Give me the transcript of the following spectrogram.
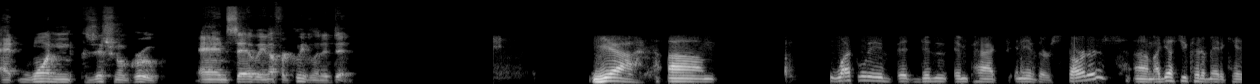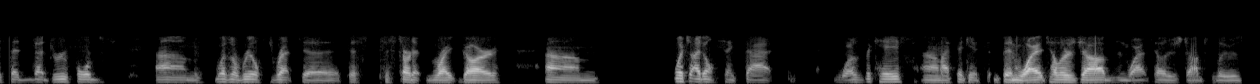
at one positional group. And sadly enough for Cleveland, it did. Yeah. Um, luckily, it didn't impact any of their starters. Um, I guess you could have made a case that, that Drew Forbes um, was a real threat to, to, to start at right guard, um, which I don't think that was the case. Um, I think it's been Wyatt Teller's job and Wyatt Teller's job to lose.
